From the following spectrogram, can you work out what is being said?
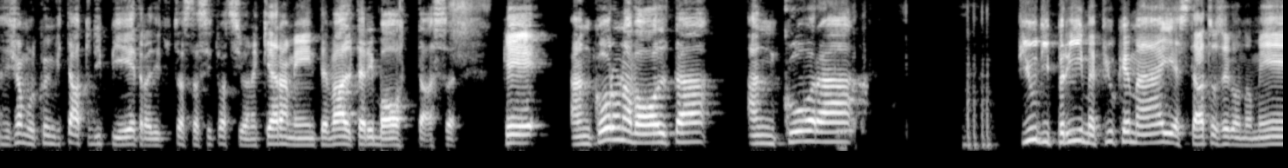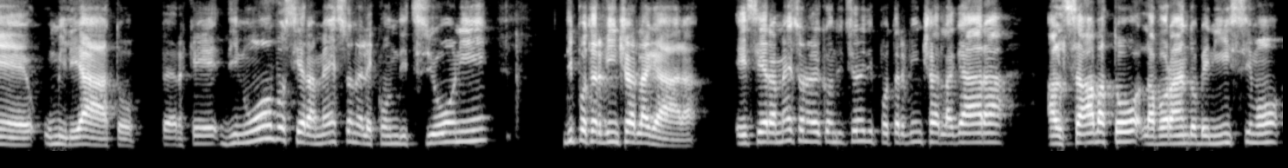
diciamo, il coinvitato di pietra di tutta questa situazione, chiaramente Valtteri Bottas, che ancora una volta ancora più di prima e più che mai è stato secondo me umiliato perché di nuovo si era messo nelle condizioni di poter vincere la gara e si era messo nelle condizioni di poter vincere la gara al sabato lavorando benissimo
